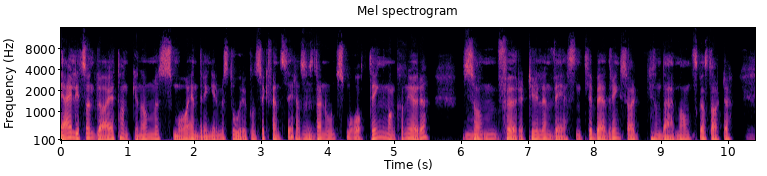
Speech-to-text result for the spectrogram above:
Jeg er litt sånn glad i tanken om små endringer med store konsekvenser. Jeg syns mm. det er noen småting man kan gjøre som mm. fører til en vesentlig bedring, så er det liksom der man skal starte. Mm.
